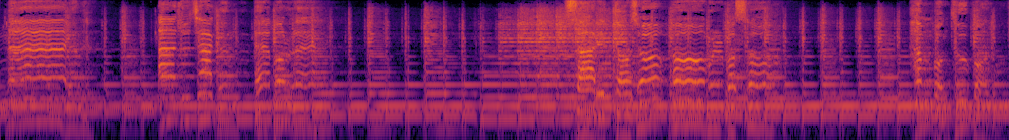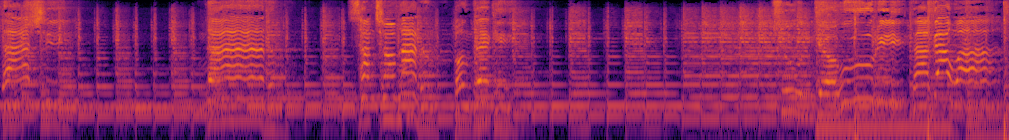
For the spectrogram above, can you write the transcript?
나는 아주 작은 애벌레. 살이 터져 허물 벗어. 한 번 두 번 다시. 나는 상처 많은 번데기 추운 겨울이 다가와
